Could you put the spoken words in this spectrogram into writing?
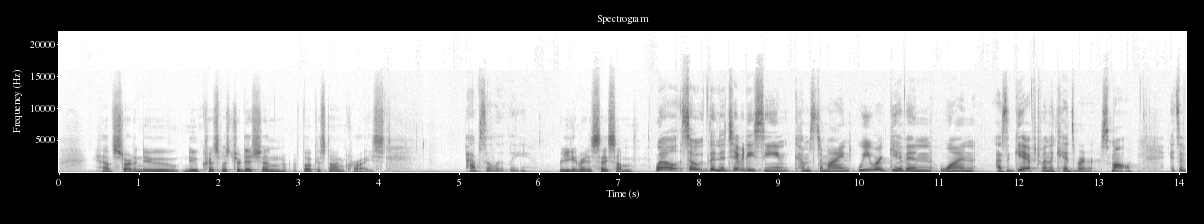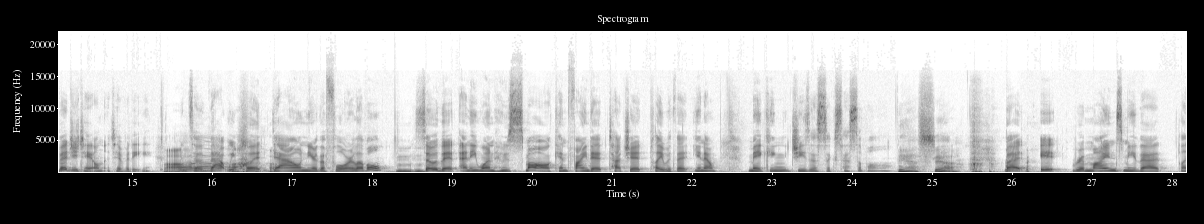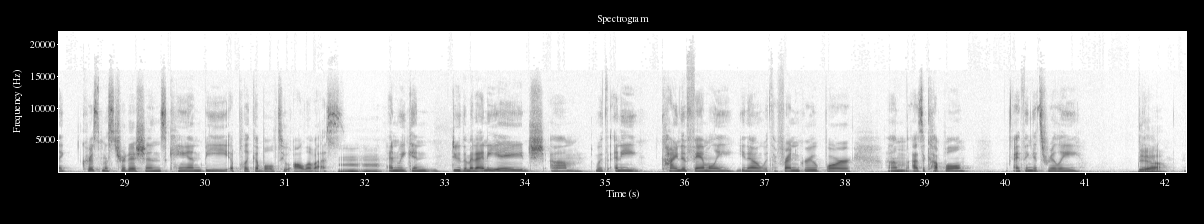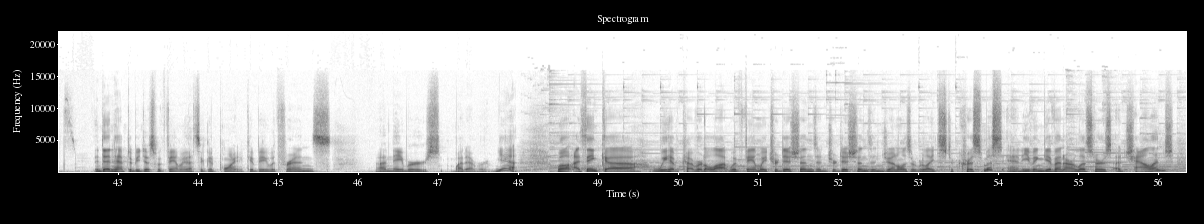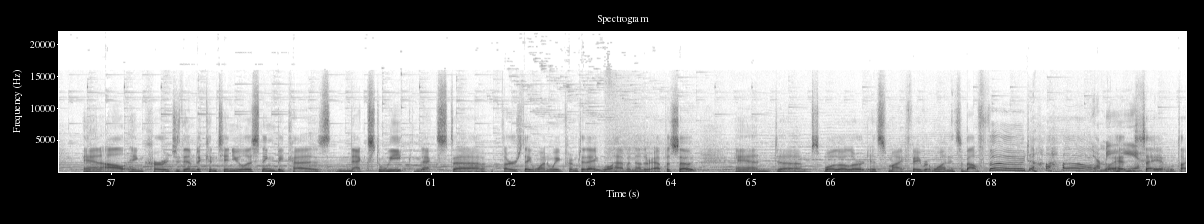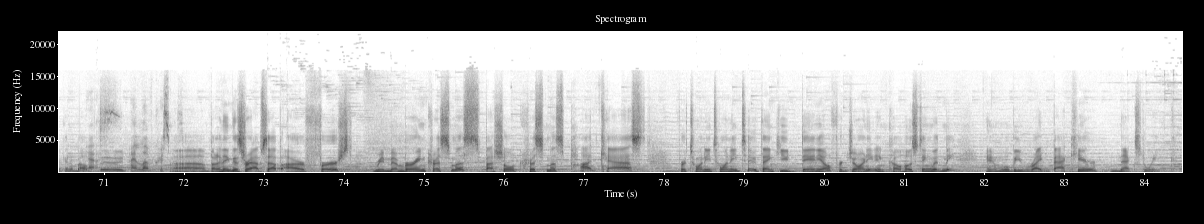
have start a new new Christmas tradition focused on Christ. Absolutely. Were you getting ready to say something? Well, so the nativity scene comes to mind. We were given one as a gift when the kids were small. It's a VeggieTale nativity. Ah. And so that we put down near the floor level mm-hmm. so that anyone who's small can find it, touch it, play with it, you know, making Jesus accessible. Yes, yeah. but it reminds me that like Christmas traditions can be applicable to all of us. Mm-hmm. And we can do them at any age, um, with any kind of family, you know, with a friend group or um, as a couple. I think it's really yeah. It doesn't have to be just with family. That's a good point. It could be with friends, uh, neighbors, whatever. Yeah. Well, I think uh, we have covered a lot with family traditions and traditions in general as it relates to Christmas, and even given our listeners a challenge. And I'll encourage them to continue listening because next week, next uh, Thursday, one week from today, we'll have another episode. And uh, spoiler alert, it's my favorite one. It's about food. Yummy. Go ahead and say it. We're talking about yes. food. I love Christmas. Uh, but I think this wraps up our first Remembering Christmas special Christmas podcast for 2022. Thank you, Danielle, for joining and co hosting with me. And we'll be right back here next week.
